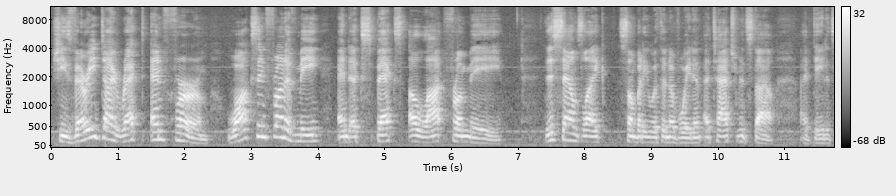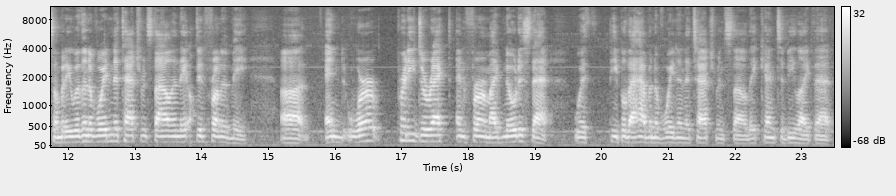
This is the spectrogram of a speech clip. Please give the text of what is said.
She's very direct and firm, walks in front of me, and expects a lot from me. This sounds like somebody with an avoidant attachment style. I've dated somebody with an avoidant attachment style and they walked in front of me. Uh, and we're pretty direct and firm. I've noticed that with people that have an avoidant attachment style. They tend to be like that.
